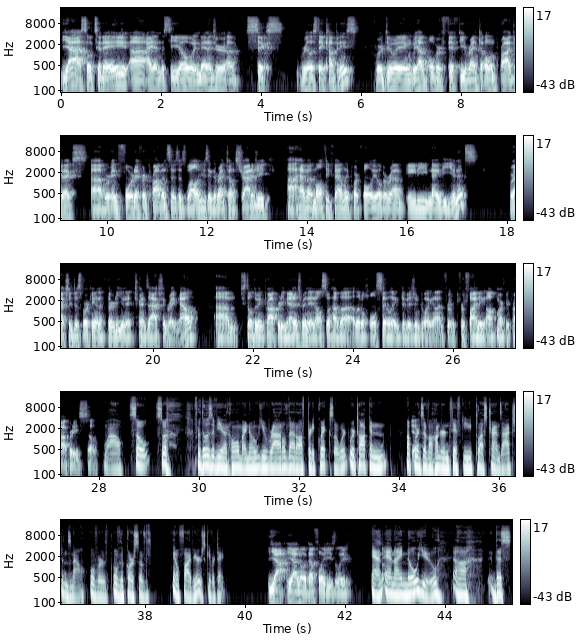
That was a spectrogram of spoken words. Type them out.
Yeah. So today, uh, I am the CEO and manager of six real estate companies. We're doing, we have over 50 rent to own projects. Uh, we're in four different provinces as well using the rent to own strategy. Uh, I have a multifamily portfolio of around 80, 90 units. We're actually just working on a 30 unit transaction right now. Um, still doing property management and also have a, a little wholesaling division going on for, for finding off market properties. So, Wow. So so for those of you at home, I know you rattled that off pretty quick. So we're we're talking upwards of 150 plus transactions now over over the course of you know five years, give or take. yeah, yeah, no, definitely easily. and So- and I know you. Uh, that's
